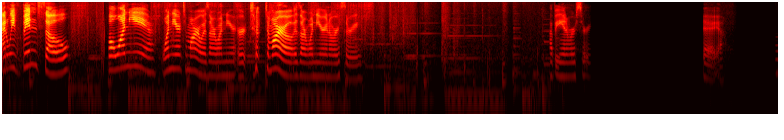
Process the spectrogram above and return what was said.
And we've been so for one year. One year tomorrow is our one year, or tomorrow is our one year anniversary. Happy anniversary. Yeah, yeah.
